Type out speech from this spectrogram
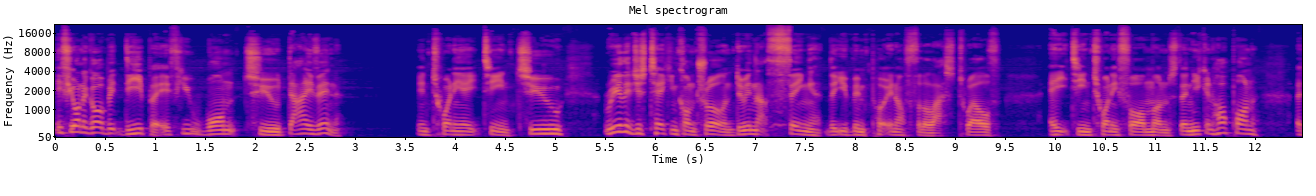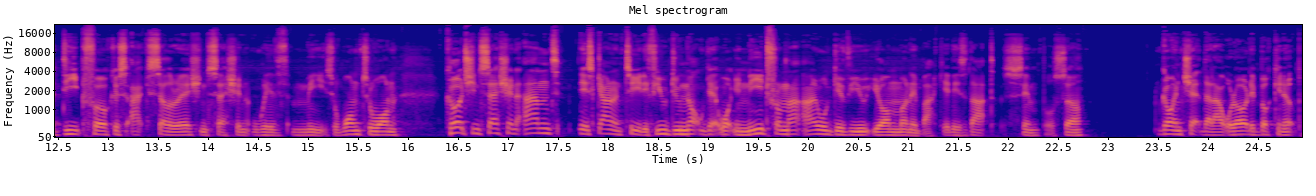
if you want to go a bit deeper, if you want to dive in in 2018 to really just taking control and doing that thing that you've been putting off for the last 12, 18, 24 months, then you can hop on a deep focus acceleration session with me. It's a one-to-one coaching session and it's guaranteed. If you do not get what you need from that, I will give you your money back. It is that simple. So Go and check that out. We're already booking up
